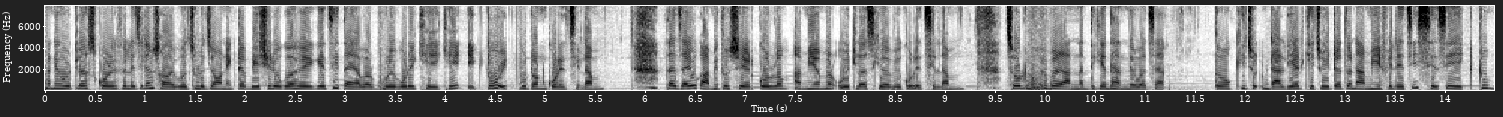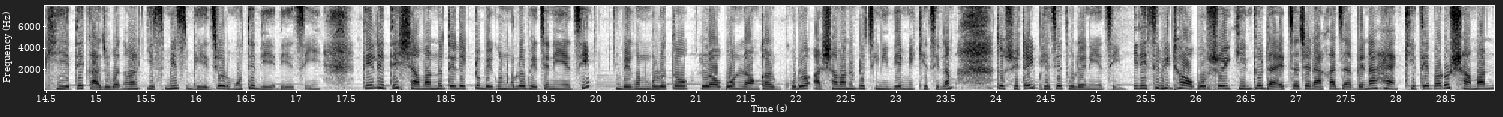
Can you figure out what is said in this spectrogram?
মানে ওয়েট লস করে ফেলেছিলাম, সবাই বলছিল যে অনেকটা বেশি রোগা হয়ে গেছি, তাই আবার ভরে ভরে খেয়ে খেয়ে একটু ওয়েট পুট অন করেছিলাম। তা যাই হোক, আমি তো শেয়ার করলাম, আমি আমার ওয়েট লস কীভাবে করেছিলাম। চলো, এবার রান্নার দিকে ধান দেওয়া যাক। তো কিছু ডালিয়ার খিচুড়িটা তো নামিয়ে ফেলেছি। শেষে একটু ঘিয়েতে কাজু বাদাম আর কিশমিশ ভেজে ওর মধ্যে দিয়ে দিয়েছি। তেলেতে সামান্য তেলে একটু বেগুনগুলো ভেজে নিয়েছি। বেগুনগুলো তো লবণ, লঙ্কার গুঁড়ো আর সামান্য একটু চিনি দিয়ে মেখেছিলাম। তো সেটাই ভেজে তুলে নিয়েছি। এই রেসিপিটা অবশ্যই কিন্তু ডায়েট চার্টে রাখা যাবে না। হ্যাঁ খেতে পারো, সামান্য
